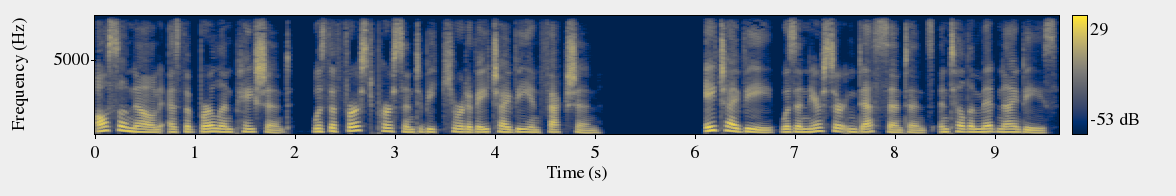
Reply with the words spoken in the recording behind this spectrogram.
also known as the Berlin patient, was the first person to be cured of HIV infection. HIV was a near certain death sentence until the mid 90s,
